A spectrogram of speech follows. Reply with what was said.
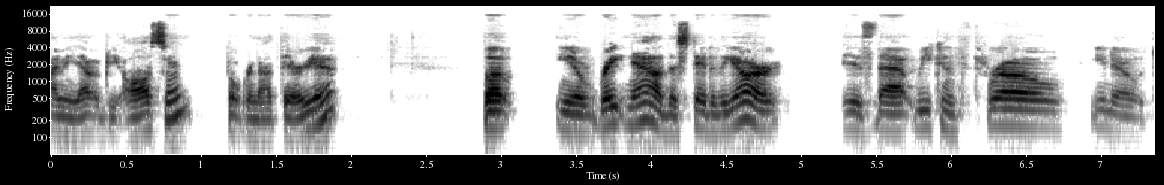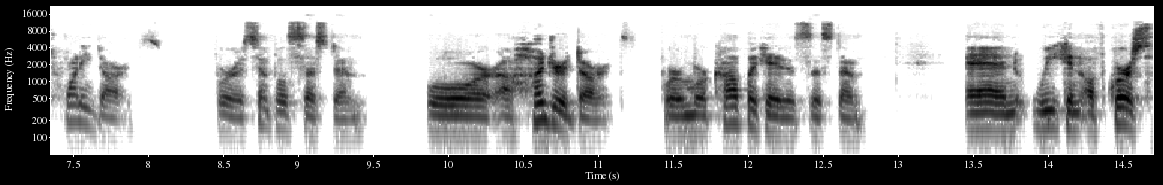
I mean that would be awesome. But we're not there yet. But you know, right now the state of the art is that we can throw, you know, 20 darts for a simple system or 100 darts for a more complicated system. And we can, of course,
